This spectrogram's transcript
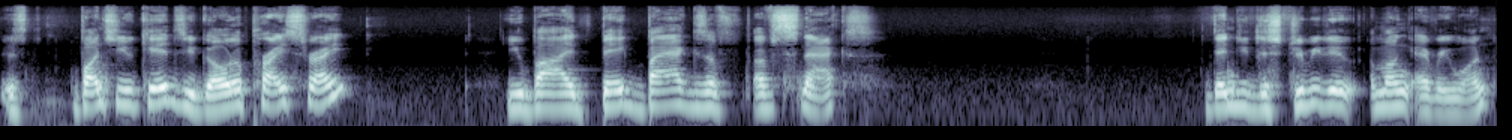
There's a bunch of you kids, you go to Price Rite, you buy big bags of, of snacks, then you distribute it among everyone,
